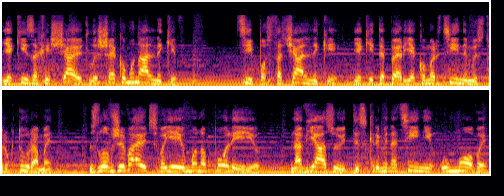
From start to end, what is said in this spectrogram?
які захищають лише комунальників. Ці постачальники, які тепер є комерційними структурами, зловживають своєю монополією, нав'язують дискримінаційні умови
